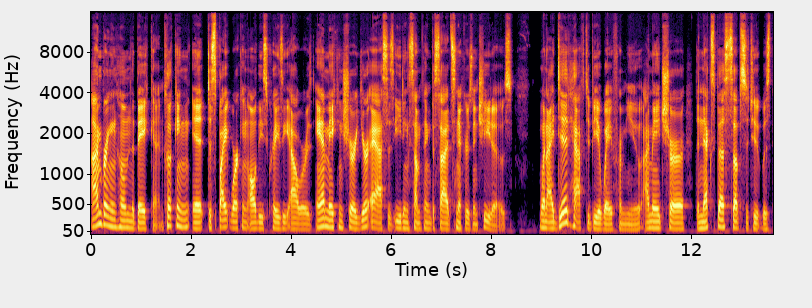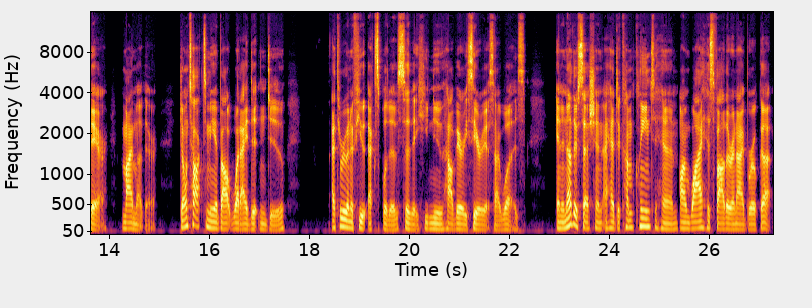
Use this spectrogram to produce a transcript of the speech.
I'm bringing home the bacon, cooking it despite working all these crazy hours, and making sure your ass is eating something besides Snickers and Cheetos. When I did have to be away from you, I made sure the next best substitute was there my mother. Don't talk to me about what I didn't do. I threw in a few expletives so that he knew how very serious I was. In another session, I had to come clean to him on why his father and I broke up.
